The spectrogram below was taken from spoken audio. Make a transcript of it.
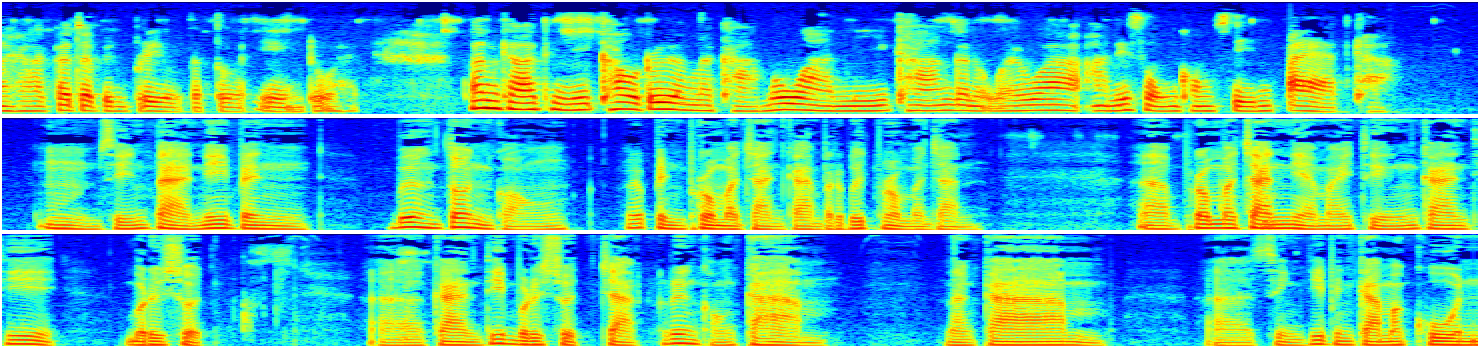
นะคะ ก็จะเป็นประโยชน์กับตัวเองด้วย ท่านคะทีนี้เข้าเรื่องแล้วค่ะเมื่อวานนี้ค้างกันเอาไว้ว่าอานิสงส์ของศีลแปดค่ะ อืมศีลแปดนี่เป็นเบื้องต้นของ หรือเป็นพรหมจรรย์การประพฤติพรหมจรรย์พรหมจรรย์เนี่ยหมายถึงการที่บริสุทธิ์การที่บริสุทธิ์จากเรื่องของกามนะกามสิ่งที่เป็นกามคุณ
